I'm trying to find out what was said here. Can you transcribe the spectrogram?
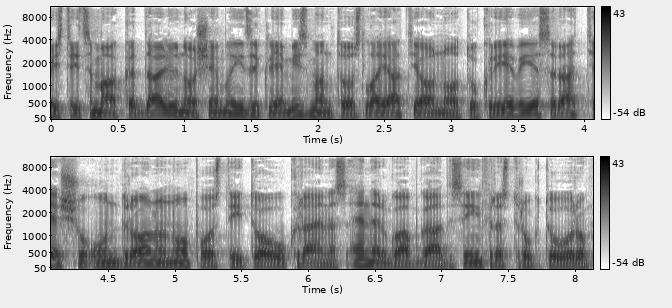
Visticamāk, ka daļu no šiem līdzekļiem izmantos, lai atjaunotu Krievijas raķešu un dronu nopostīto Ukrainas energoapgādes infrastruktūru.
